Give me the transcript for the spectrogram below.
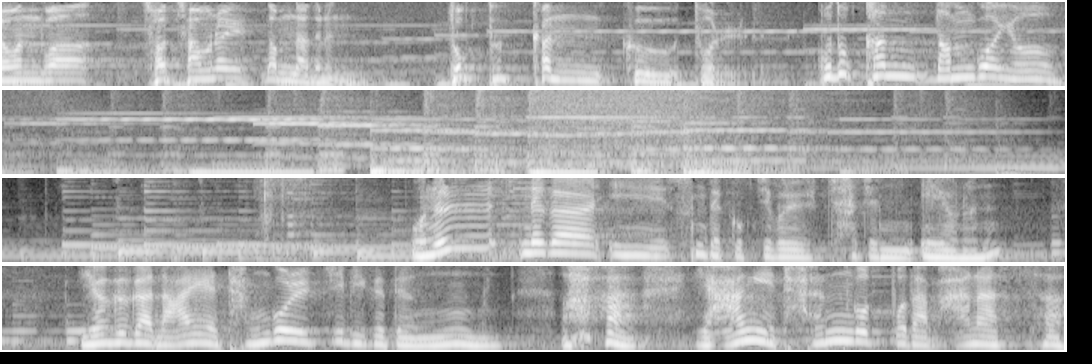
차원과 저차원을 넘나드는 독특한 그 둘. 고독한 남과 여 오늘 내가 이 순댓국집을 찾은 이유는 여기가 나의 단골집이거든. 아, 양이 다른 곳보다 많았어.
